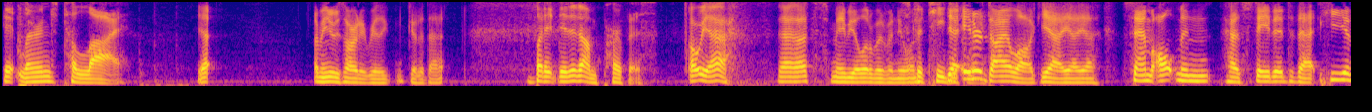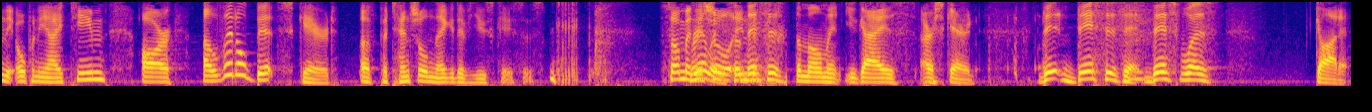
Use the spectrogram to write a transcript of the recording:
It learned to lie. Yep. I mean, it was already really good at that. But it did it on purpose. Oh, yeah. That's maybe a little bit of a new one. Yeah, inner dialogue. Yeah, yeah, yeah. Sam Altman has stated that he and the OpenAI team are a little bit scared of potential negative use cases. Some initial. Really? So this is the moment you guys are scared. Th- this is it. This was. Got it.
